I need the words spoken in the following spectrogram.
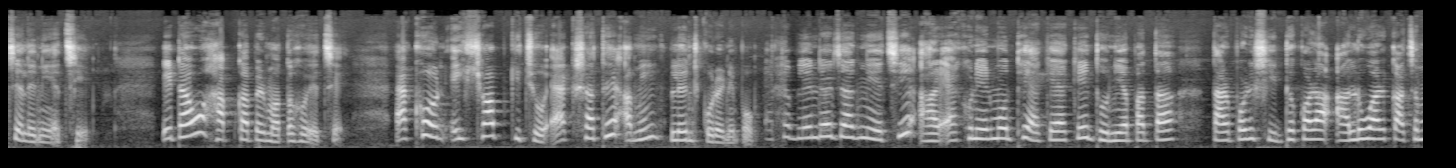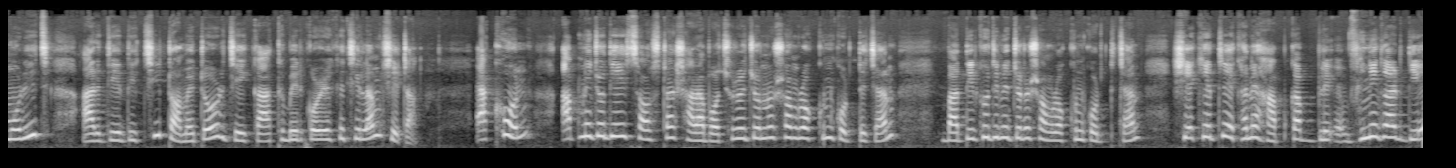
চেলে নিয়েছি। এটাও হাফ কাপের মতো হয়েছে। এখন এই সব কিছু একসাথে আমি ব্লেন্ড করে নেব। একটা ব্লেন্ডার জাগ নিয়েছি, আর এখন এর মধ্যে একে একে ধনিয়া পাতা, তারপরে সিদ্ধ করা আলু আর কাঁচামরিচ, আর দিয়ে দিচ্ছি টমেটোর যে কাঠ বের করে রেখেছিলাম, সেটা। এখন আপনি যদি এই সসটা সারা বছরের জন্য সংরক্ষণ করতে চান বা দীর্ঘদিনের জন্য সংরক্ষণ করতে চান, সেক্ষেত্রে এখানে হাফ কাপ ভিনেগার দিয়ে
